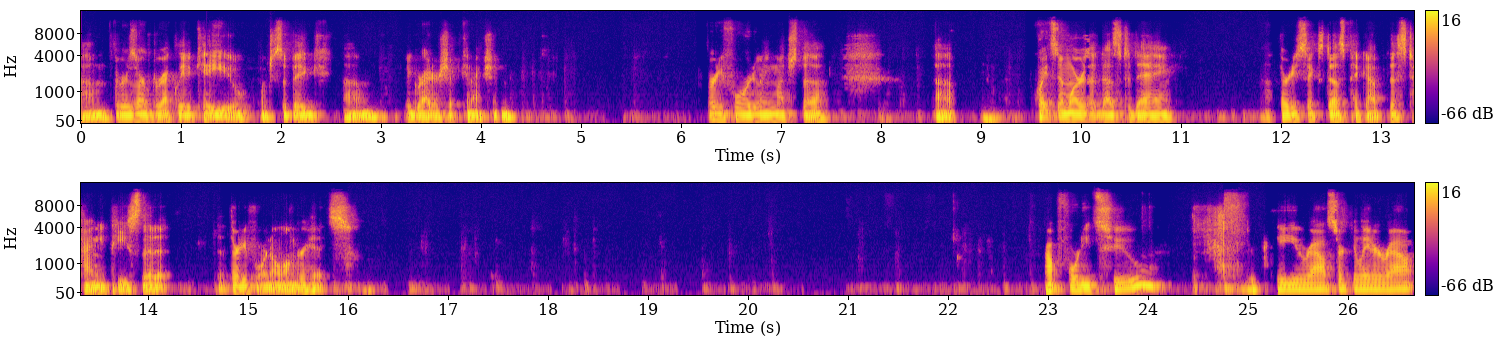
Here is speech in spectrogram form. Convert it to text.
um, the reserve directly to KU, which is a big, um, big ridership connection. 34 doing much the uh, quite similar as it does today. Uh, 36 does pick up this tiny piece that, it, that 34 no longer hits. Route 42 KU route, circulator route,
